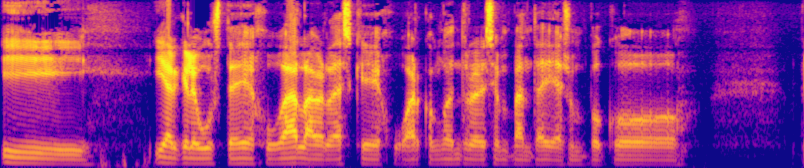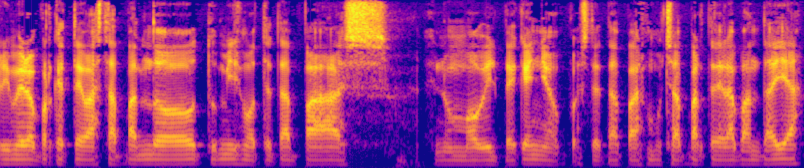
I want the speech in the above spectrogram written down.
Y, y al que le guste jugar, la verdad es que jugar con controles en pantalla es un poco... Primero porque te vas tapando tú mismo, te tapas en un móvil pequeño, pues te tapas mucha parte de la pantalla.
